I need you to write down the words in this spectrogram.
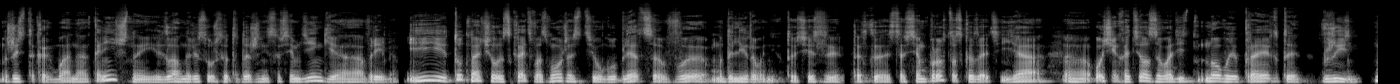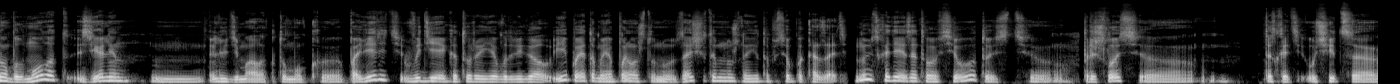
жизнь-то как бы она конечна, и главный ресурс это даже не совсем деньги, а время. И тут начал искать возможности углубляться в моделирование. То есть, если, так сказать, совсем просто сказать, я э, очень хотел заводить новые проекты в жизнь. Но был молод, молод, зелен, люди мало кто мог э, поверить в идеи, которые я выдвигал, и поэтому я понял, что, ну, значит, им нужно это все показать. Ну, исходя из этого всего, то есть э, пришлось э, так сказать, учиться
